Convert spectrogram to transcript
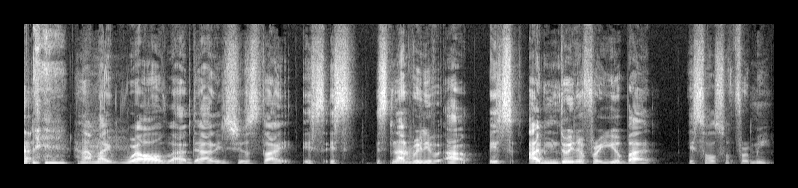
and I'm like, "Well, Dad, it's just like it's it's it's not really. Uh, it's I'm doing it for you, but it's also for me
